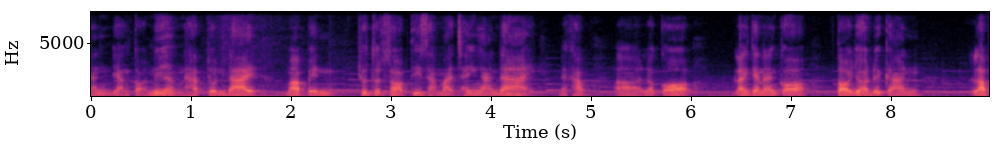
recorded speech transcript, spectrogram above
นั้นอย่างต่อเนื่องนะครับ จนได้มาเป็นชุดทดสอบที่สามารถใช้งานได้นะครับแล้วก็หลังจากนั้นก็ต่อยอดโดยการรับ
